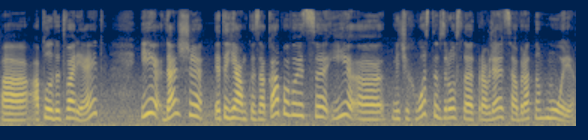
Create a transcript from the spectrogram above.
оплодотворяет, и дальше эта ямка закапывается, и мечехвосты взрослые отправляются обратно в море.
